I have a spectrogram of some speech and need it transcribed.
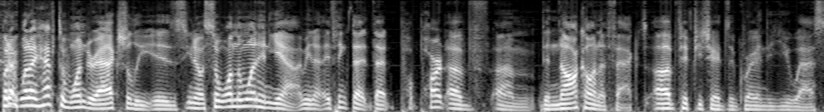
but what I have to wonder actually is you know so on the one hand, yeah, I mean I think that that p- part of um, the knock on effect of Fifty Shades of Grey in the U.S.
